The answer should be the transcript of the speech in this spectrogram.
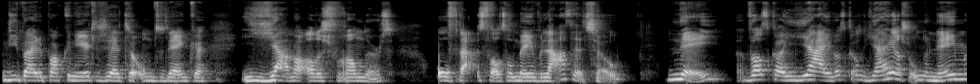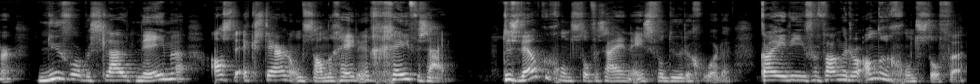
niet bij de pakken neer te zetten om te denken: ja, maar alles verandert. Of nou, het valt wel mee, we laten het zo. Nee, wat kan jij, wat kan jij als ondernemer nu voor besluit nemen als de externe omstandigheden een gegeven zijn? Dus welke grondstoffen zijn ineens veel duurder geworden? Kan je die vervangen door andere grondstoffen?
